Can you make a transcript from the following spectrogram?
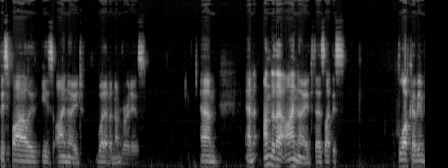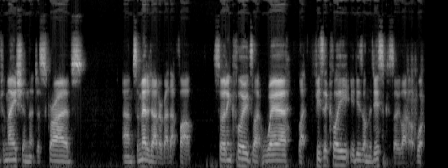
this file is inode whatever number it is. Um, and under that inode, there's like this block of information that describes um, some metadata about that file. So it includes like where, like physically, it is on the disk. So like what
